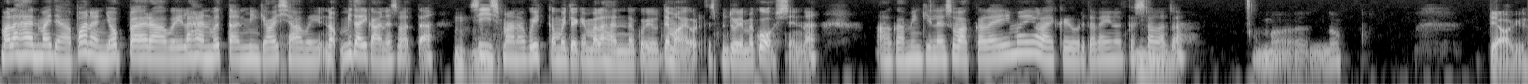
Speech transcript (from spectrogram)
ma lähen, ma ei tea, panen jope ära või lähen võtan mingi asja või no mida iganes, vaata mm. -hmm. siis ma nagu ikka muidugi ma lähen nagu ju tema juurde, sest me tulime koos sinna. aga mingile suvakale ei, ma ei ole ikka juurde läinud, kas sa mm -hmm. oled või? ma noh, teagi.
